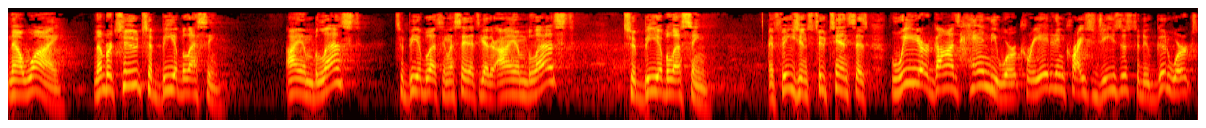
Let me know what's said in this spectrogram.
Now why? Number two, to be a blessing. I am blessed to be a blessing. Let's say that together. I am blessed to be a blessing. Ephesians 2.10 says, we are God's handiwork created in Christ Jesus to do good works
